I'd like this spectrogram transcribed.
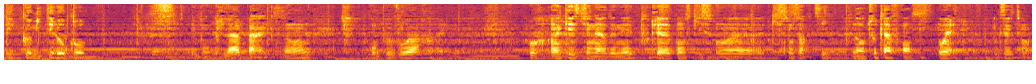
des comités locaux. Et donc là, par exemple, on peut voir pour un questionnaire donné toutes les réponses qui sont, euh, qui sont sorties. Dans toute la France Ouais, exactement.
